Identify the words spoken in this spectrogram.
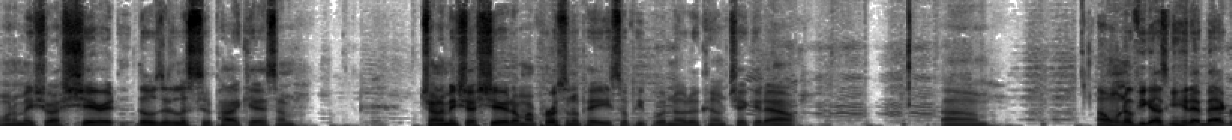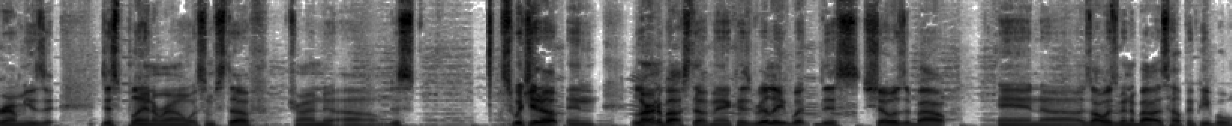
I want to make sure I share it. Those that listen to the podcast, I'm trying to make sure I share it on my personal page so people know to come check it out. Um, I don't know if you guys can hear that background music. Just playing around with some stuff, trying to um, just switch it up and learn about stuff, man. Because really, what this show is about, and uh, has always been about, is helping people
